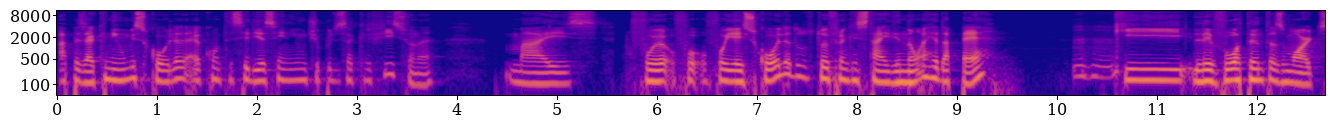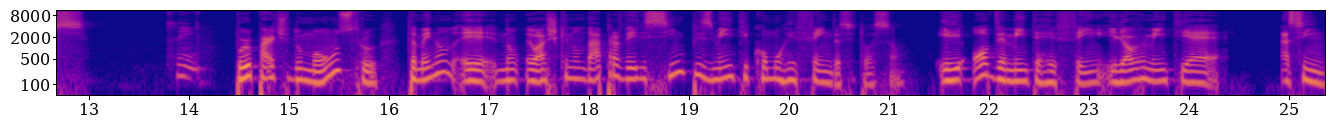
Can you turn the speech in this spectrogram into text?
apesar que nenhuma escolha aconteceria sem nenhum tipo de sacrifício, né? Mas foi, foi, foi a escolha do Dr. Frankenstein de não arredar pé uhum. que levou a tantas mortes. Sim por parte do monstro, também não, é, não eu acho que não dá para ver ele simplesmente como refém da situação. Ele obviamente é refém, ele obviamente é assim,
